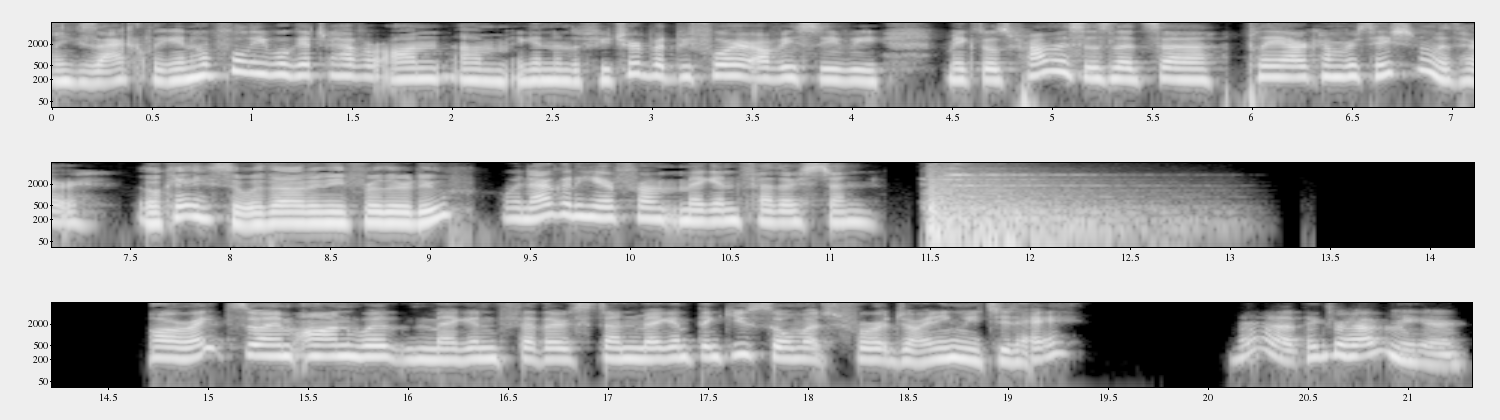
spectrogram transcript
Exactly. And hopefully we'll get to have her on um, again in the future. But before obviously we make those promises, let's uh, play our conversation with her. Okay. So without any further ado, We're now going to hear from Meghan Featherstun. All right. So I'm on with Meghan Featherstun. Meghan, thank you so much for joining me today. Yeah, thanks for having me here.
